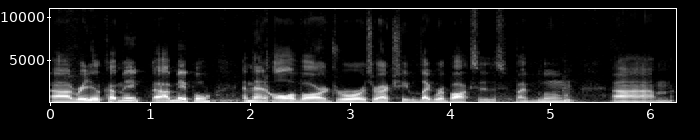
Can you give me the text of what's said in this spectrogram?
uh, radial cut ma uh, maple. And then all of our drawers are actually Legraboxes by Blum. Um,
